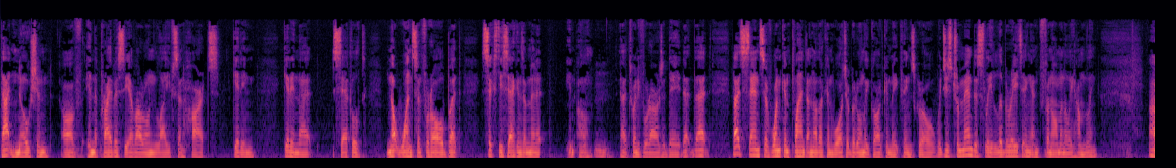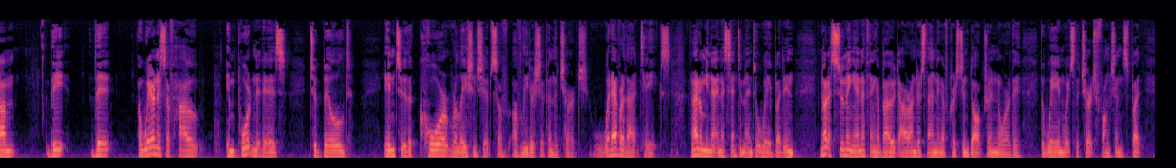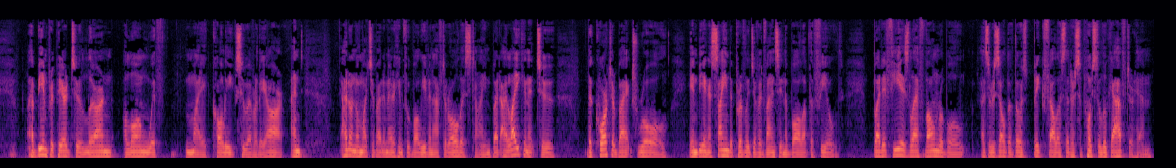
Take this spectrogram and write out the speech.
That notion of, in the privacy of our own lives and hearts, getting, getting that settled, not once and for all, but 60 seconds a minute, you know, mm. uh, 24 hours a day. That, that, that sense of one can plant, another can water, but only God can make things grow, which is tremendously liberating and phenomenally humbling. Um, the the awareness of how important it is to build into the core relationships of, of leadership in the church, whatever that takes. And I don't mean that in a sentimental way, but in not assuming anything about our understanding of Christian doctrine or the the way in which the church functions, but uh, being prepared to learn along with my colleagues, whoever they are. And I don't know much about American football even after all this time, but I liken it to the quarterback's role in being assigned the privilege of advancing the ball up the field. But if he is left vulnerable as a result of those big fellows that are supposed to look after him,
